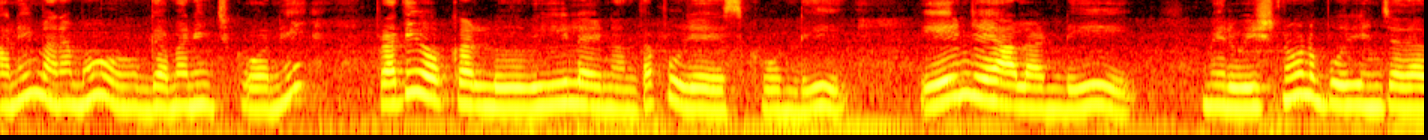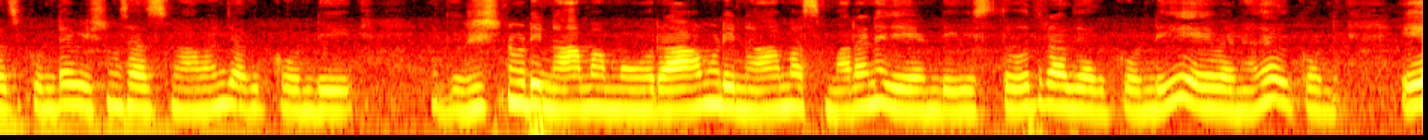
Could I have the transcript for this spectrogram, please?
అని మనము గమనించుకొని ప్రతి ఒక్కళ్ళు వీలైనంత పూజ చేసుకోండి. ఏం చేయాలండి? మీరు విష్ణువుని పూజించదలుచుకుంటే విష్ణు సహస్రనామం చదువుకోండి. కృష్ణుడి నామము రాముడి నామ స్మరణ చేయండి స్తోత్రాలు చదువుకోండి ఏవైనా చదువుకోండి. ఏ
